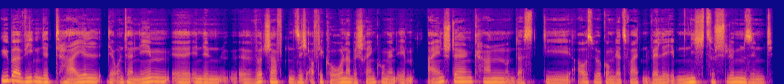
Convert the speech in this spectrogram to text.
überwiegende Teil der Unternehmen äh, in den äh, Wirtschaften sich auf die Corona-Beschränkungen eben einstellen kann und dass die Auswirkungen der zweiten Welle eben nicht so schlimm sind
